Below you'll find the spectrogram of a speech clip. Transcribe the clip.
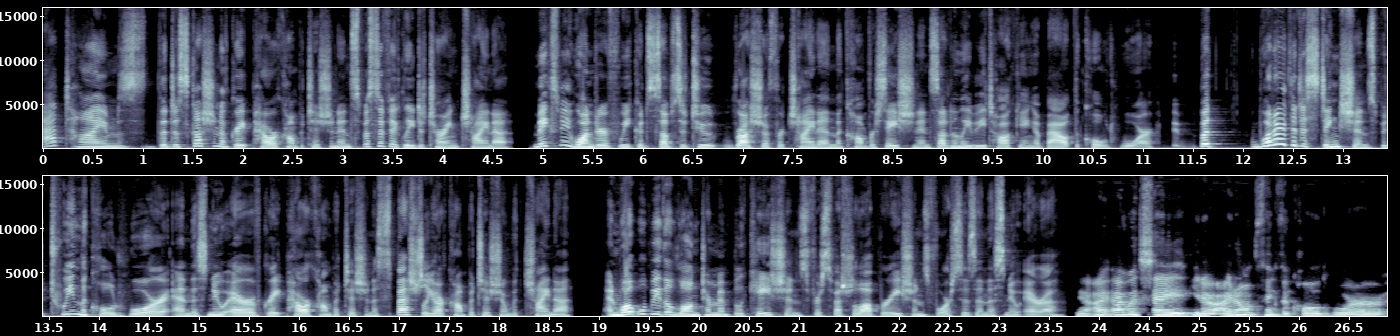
At times, the discussion of great power competition, and specifically deterring China, Makes me wonder if we could substitute Russia for China in the conversation and suddenly be talking about the Cold War. But what are the distinctions between the Cold War and this new era of great power competition, especially our competition with China? And what will be the long term implications for special operations forces in this new era? Yeah, I, I, would say, you know, I don't think the Cold War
